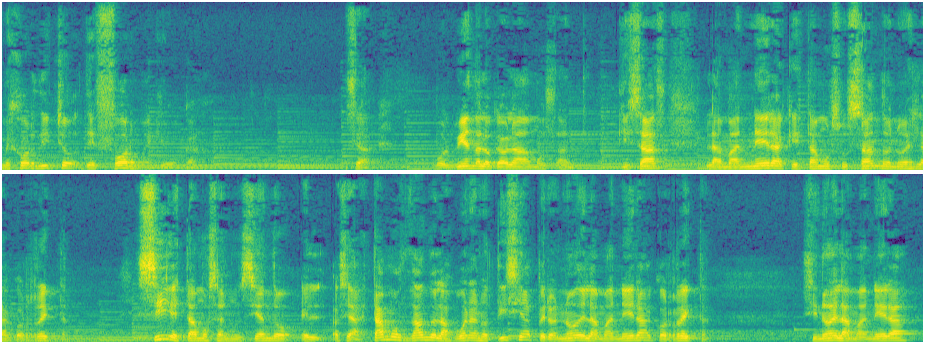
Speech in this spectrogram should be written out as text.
mejor dicho, de forma equivocada. O sea, volviendo a lo que hablábamos antes, quizás la manera que estamos usando no es la correcta. Sí estamos anunciando, el, o sea, estamos dando las buenas noticias, pero no de la manera correcta sino de la manera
